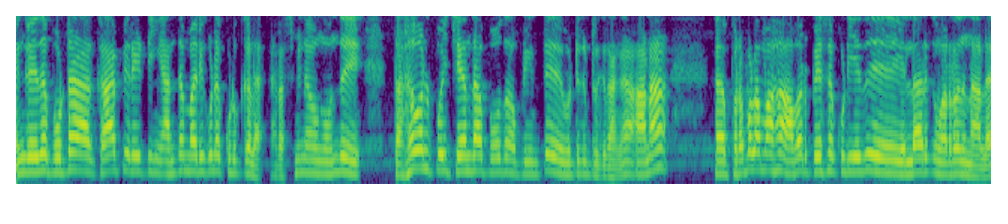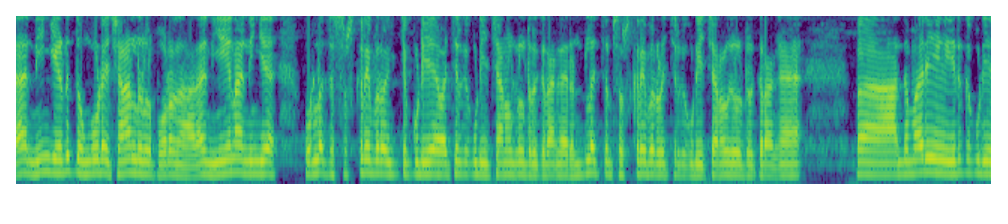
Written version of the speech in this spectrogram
எங்கள் இதை போட்டால் காப்பி ரைட்டிங் அந்த மாதிரி கூட கொடுக்கல. ரஸ்மின் அவங்க வந்து தகவல் போய் சேர்ந்தா போதும் அப்படின்ட்டு விட்டுக்கிட்டு இருக்கிறாங்க. ஆனால் பிரபலமாக அவர் பேசக்கூடியது எல்லாருக்கும் வர்றதுனால நீங்கள் எடுத்து உங்களுடைய சேனல்கள் போகிறதுனால நீங்களாம் நீங்கள் ஒரு லட்சம் சப்ஸ்கிரைபர் வைக்கக்கூடிய வச்சுருக்கக்கூடிய சேனல்கள் இருக்கிறாங்க ரெண்டு லட்சம் சப்ஸ்கிரைபர் வச்சிருக்கக்கூடிய சேனல்கள் இருக்கிறாங்க. அந்த மாதிரி இருக்கக்கூடிய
